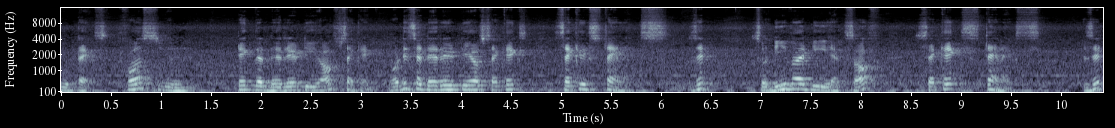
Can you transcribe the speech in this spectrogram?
root x. First we'll take the derivative of sec x. What is the derivative of sec x? Sec x tan x. Is it? So dy dx of sec x tan x. Is it?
